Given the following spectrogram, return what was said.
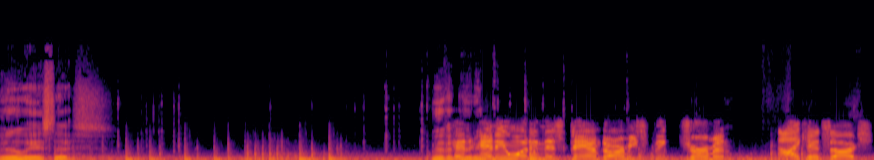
Who is this? Move it, Can Moody. anyone in this damned army speak German? I can, Sarge.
